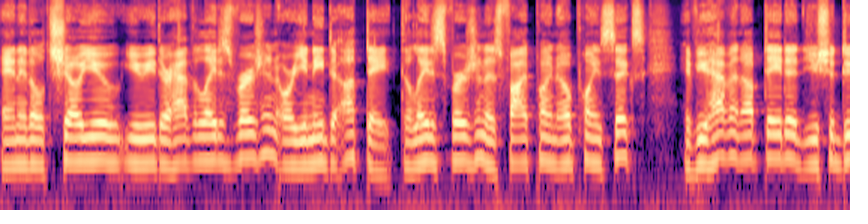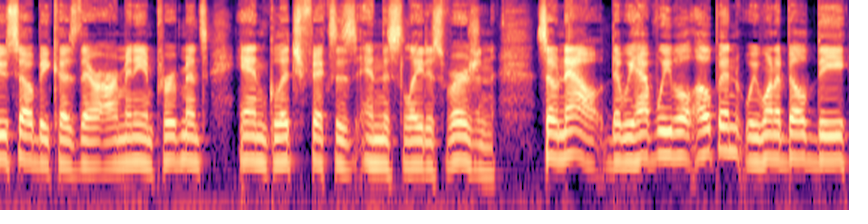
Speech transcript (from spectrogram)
and it'll show you you either have the latest version or you need to update. The latest version is 5.0.6. If you haven't updated, you should do so because there are many improvements and glitch fixes in this latest version. So now that we have Webull open, we want to build the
